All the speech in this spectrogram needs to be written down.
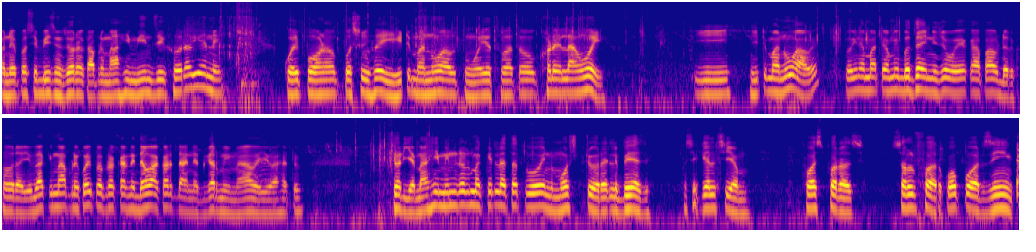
અને પછી બીજું જરાક આપણે માહી મીન જે ખવડાવીએ ને, કોઈ પણ પશુ હોય હીટમાં ન આવતું હોય અથવા તો ખડેલા હોય એ હીટમાં ન આવે, તો એના માટે અમે બધાને જોવો એક આ પાવડર ખવડાવીએ. બાકીમાં આપણે કોઈ પણ પ્રકારની દવા કરતા ને ગરમીમાં આવે એવા હાટું. કરીએ માહી મિનરલમાં કેટલા તત્વો હોય ને મોઇસ્ચર એટલે ભેજ, પછી calcium phosphorus sulphur copper zinc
